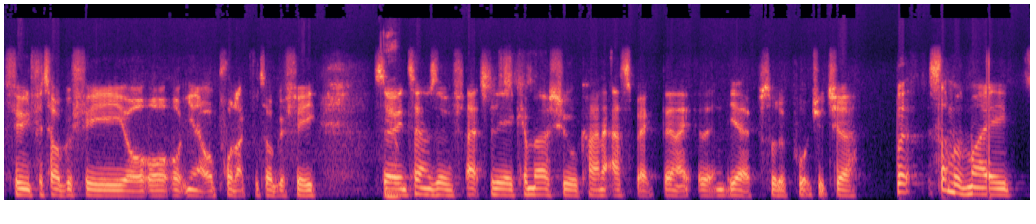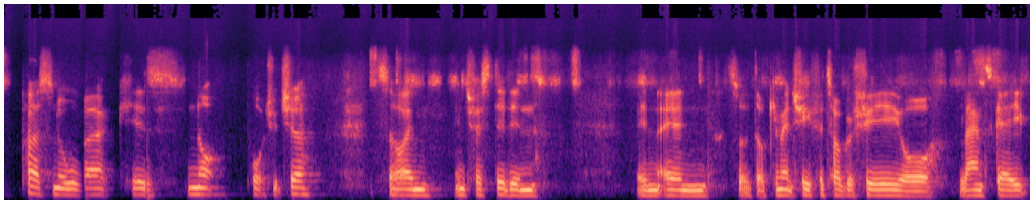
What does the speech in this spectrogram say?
food photography or, or, or, you know or product photography. So in terms of actually a commercial kind of aspect, then, I, then yeah, sort of portraiture. But some of my personal work is not portraiture. So I'm interested in in in sort of documentary photography or landscape,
